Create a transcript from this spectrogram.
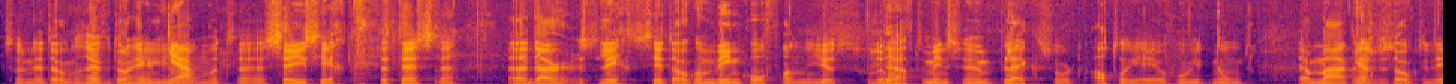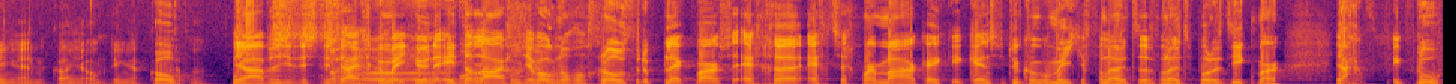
zo net ook nog even doorheen liepen Ja. om het eh, zeezicht te testen. Eh, daar ligt, zit ook een winkel van Juts Geluk, Ja. of tenminste hun plek, een soort atelier of hoe je het noemt. Daar maken Ja. ze dus ook de dingen en kan je ook dingen kopen. Ja, precies. Het is, het is eigenlijk een beetje hun etalage. goed Je hebt ook nog een grotere plek waar ze echt, eh, echt zeg maar, maken. Ik, ik ken ze natuurlijk ook een beetje vanuit, de- vanuit de politiek. Maar ja, ik bedoel, een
